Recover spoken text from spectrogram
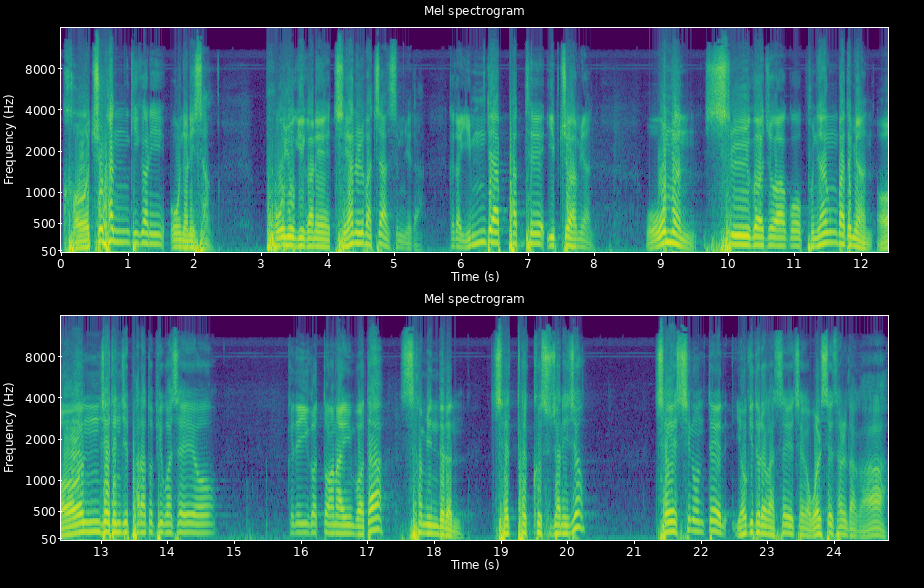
거주한 기간이 5년 이상. 보유 기간에 제한을 받지 않습니다. 그다 임대 아파트에 입주하면 5년 실거주하고 분양받으면 언제든지 팔아도 비과세예요. 근데 이것도 하나의 뭐다? 서민들은 재테크 수잔이죠? 제 신혼 때 여기 들어갔어요. 제가 월세 살다가.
